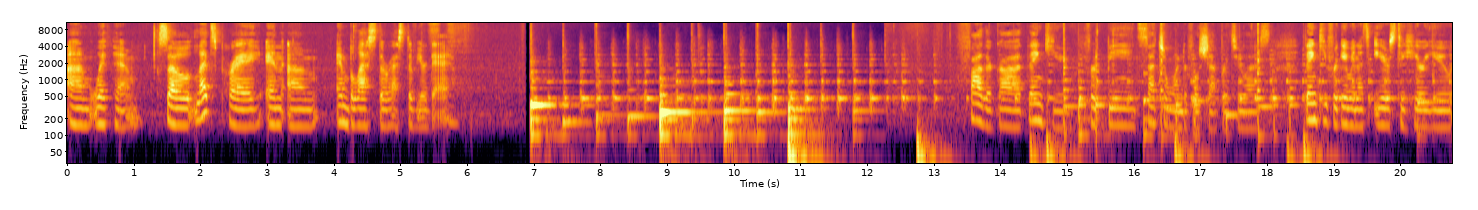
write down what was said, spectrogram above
um, with Him. So let's pray and, um, and bless the rest of your day. Father God, thank you for being such a wonderful shepherd to us. Thank you for giving us ears to hear you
